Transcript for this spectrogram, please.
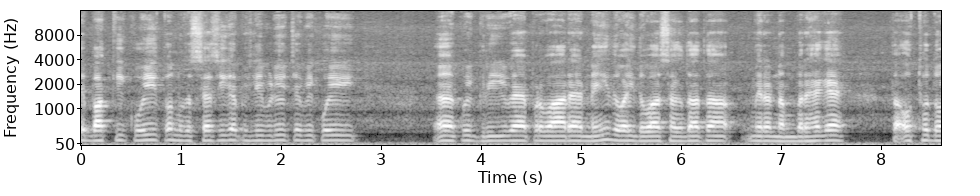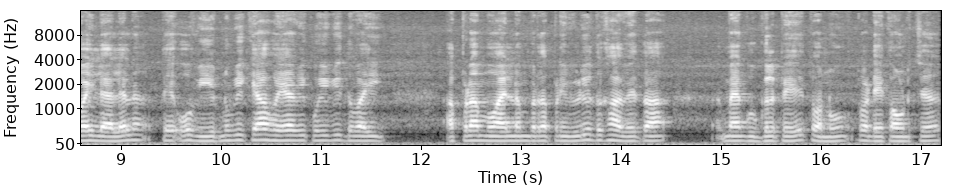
ਤੇ ਬਾਕੀ ਕੋਈ ਤੁਹਾਨੂੰ ਦੱਸਿਆ ਸੀਗਾ ਪਿਛਲੀ ਵੀਡੀਓ 'ਚ ਵੀ ਕੋਈ ਕੋਈ ਗਰੀਬ ਹੈ, ਪਰਿਵਾਰ ਹੈ, ਨਹੀਂ ਦਵਾਈ ਦਵਾ ਸਕਦਾ ਤਾਂ ਮੇਰਾ ਨੰਬਰ ਹੈਗਾ ਤਾਂ ਉੱਥੋਂ ਦਵਾਈ ਲੈ ਲੈਣ ਤੇ ਉਹ ਵੀਰ ਨੂੰ ਵੀ ਕਿਹਾ ਹੋਇਆ ਵੀ ਕੋਈ ਵੀ ਦਵਾਈ ਆਪਣਾ ਮੋਬਾਈਲ ਨੰਬਰ ਆਪਣੀ ਵੀਡੀਓ ਦਿਖਾਵੇ ਤਾਂ ਮੈਂ ਗੂਗਲ ਪੇ ਤੁਹਾਨੂੰ ਤੁਹਾਡੇ ਅਕਾਊਂਟ 'ਚ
